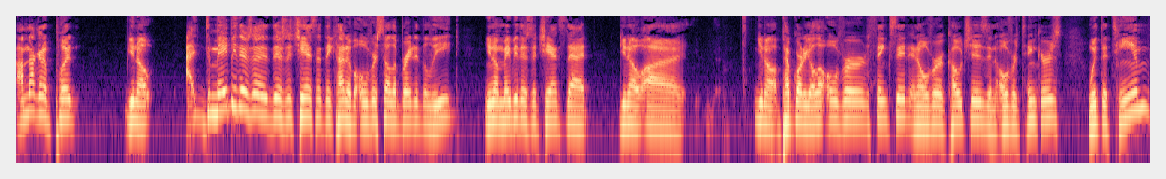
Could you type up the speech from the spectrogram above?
I'm not going to put. You know, I, maybe there's a there's a chance that they kind of over celebrated the league. You know, maybe there's a chance that you know, uh, you know, Pep Guardiola overthinks it and over coaches and over tinkers with the team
